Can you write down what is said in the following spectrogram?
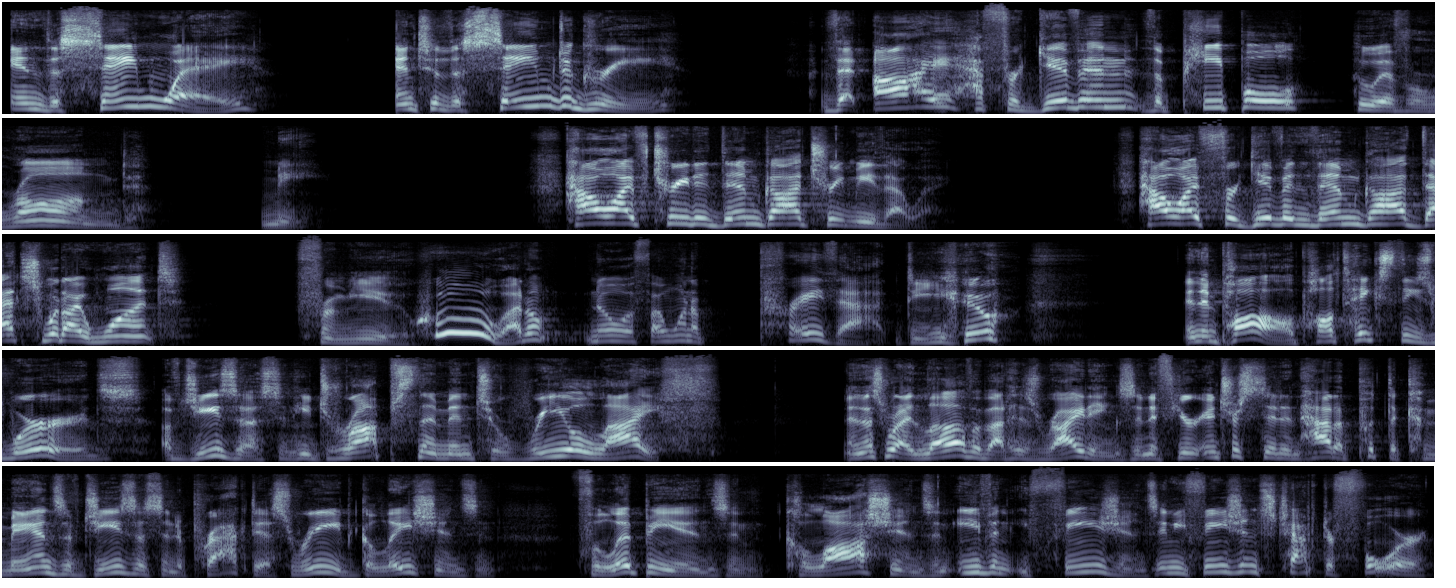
in the same way and to the same degree that I have forgiven the people who have wronged me. How I've treated them, God, treat me that way. How I've forgiven them, God, that's what I want from you. Whew, I don't know if I want to pray that. Do you? And then Paul, Paul takes these words of Jesus and he drops them into real life. And that's what I love about his writings. And if you're interested in how to put the commands of Jesus into practice, read Galatians and Philippians and Colossians and even Ephesians. In Ephesians chapter 4,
